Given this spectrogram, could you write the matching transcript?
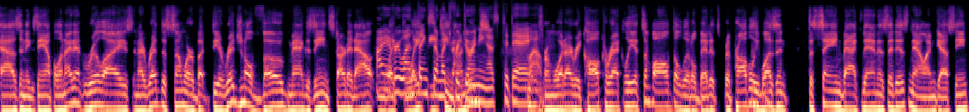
as an example. And I didn't realize, and I read this somewhere, but the original Vogue magazine started out. Hi, everyone. Thanks so much for joining us today. Wow. From what I recall correctly, it's evolved a little bit. It's, it probably mm-hmm. wasn't the same back then as it is now, I'm guessing.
